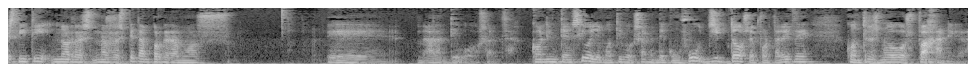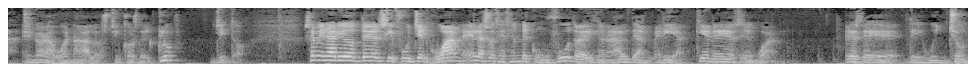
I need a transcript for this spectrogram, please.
City nos, respetan porque éramos eh, a la antigua usanza. Con intensivo y emotivo examen de Kung Fu, Jito se fortalece con tres nuevos faja negra. Enhorabuena a los chicos del club Jito. Seminario del Sifu Jet One en la Asociación de Kung Fu Tradicional de Almería. ¿Quién es Jet One? Es de, de Wing Chun.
